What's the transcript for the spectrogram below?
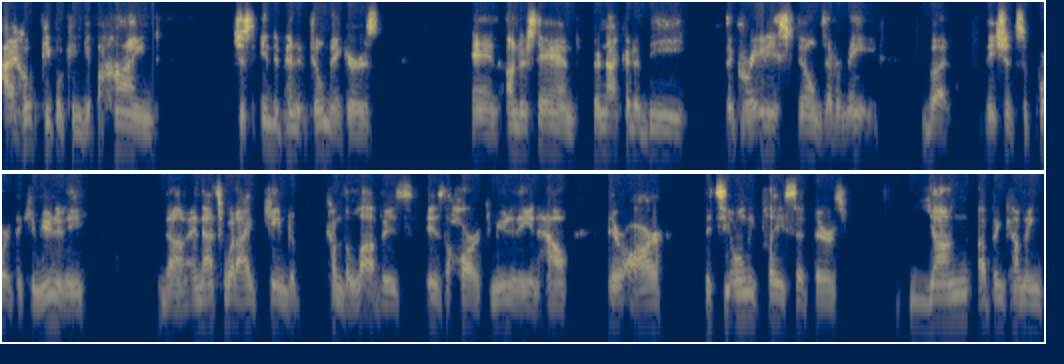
I hope people can get behind just independent filmmakers and understand they're not going to be the greatest films ever made, but they should support the community. Uh, and that's what I came to come to love is is the horror community and how there are it's the only place that there's young up and coming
